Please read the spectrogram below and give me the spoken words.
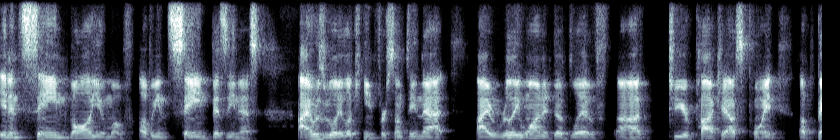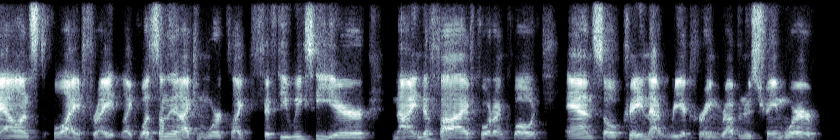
an insane volume of of insane busyness. I was really looking for something that I really wanted to live, uh, to your podcast point, a balanced life, right? Like, what's something that I can work like 50 weeks a year, nine to five, quote unquote. And so, creating that reoccurring revenue stream where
